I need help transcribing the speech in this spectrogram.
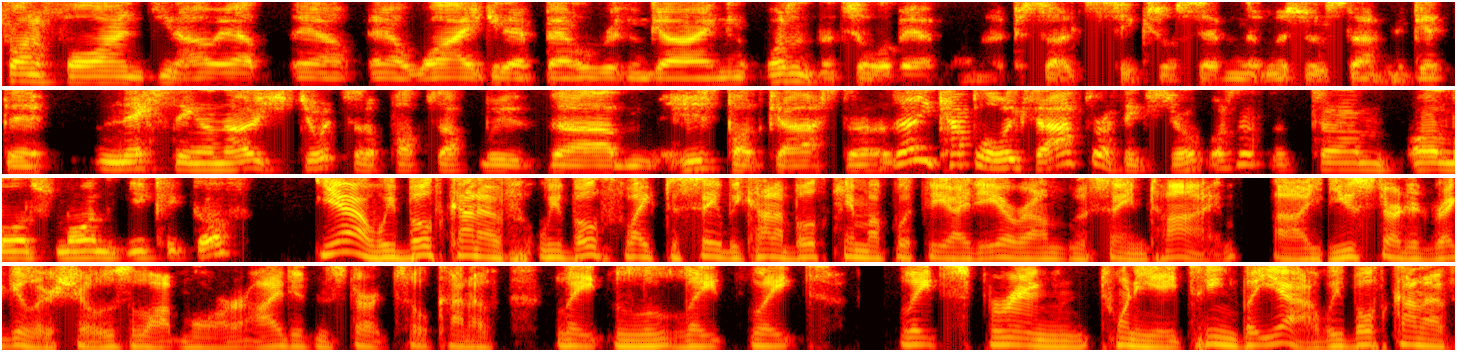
trying to find, you know, our our, our way, get our battle rhythm going. And it wasn't until about know, episode six or seven that we're sort of starting to get there. Next thing I know, Stuart sort of pops up with um, his podcast. Uh, it was only a couple of weeks after, I think, Stuart, wasn't it, that um, I launched mine that you kicked off? Yeah, we both kind of we both like to say we kind of both came up with the idea around the same time. Uh, you started regular shows a lot more. I didn't start till kind of late, late, late late spring 2018. But yeah, we both kind of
